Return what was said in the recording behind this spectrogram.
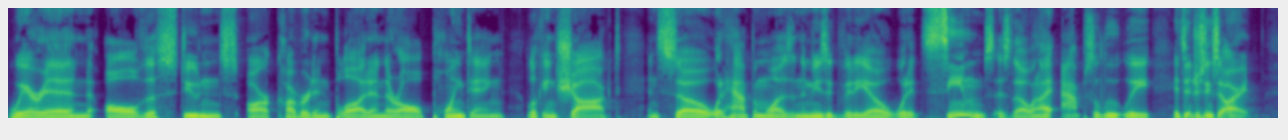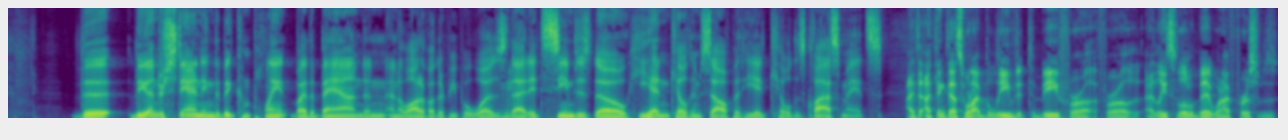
wherein all the students are covered in blood and they're all pointing, looking shocked. And so what happened was in the music video, what it seems as though, and I absolutely, it's interesting. So, all right, the the understanding, the big complaint by the band and, and a lot of other people was that it seemed as though he hadn't killed himself, but he had killed his classmates. I, th- I think that's what I believed it to be for a, for a, at least a little bit when I first was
